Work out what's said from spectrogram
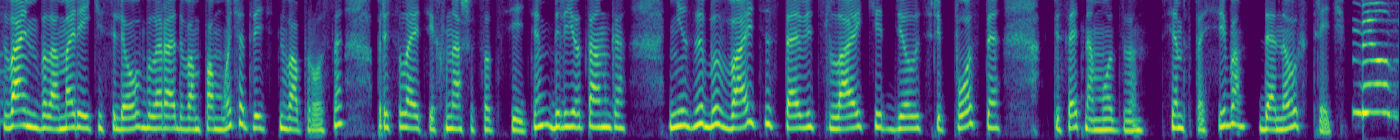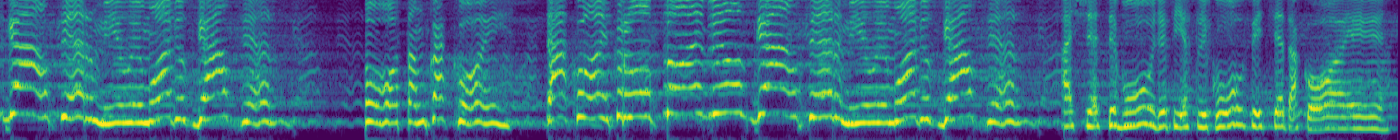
С вами была Мария Киселева. Была рада вам помочь ответить на вопросы. Присылайте их в наши соцсети «Белье танго». Не забывайте ставить лайки, делать репосты, писать нам отзывы. Всем спасибо. До новых встреч. Бюстгальтер, милый мой бюстгальтер. Вот он какой, такой крутой бюстгальтер, милый мой бюстгальтер. А счастье будет, если купите такой.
